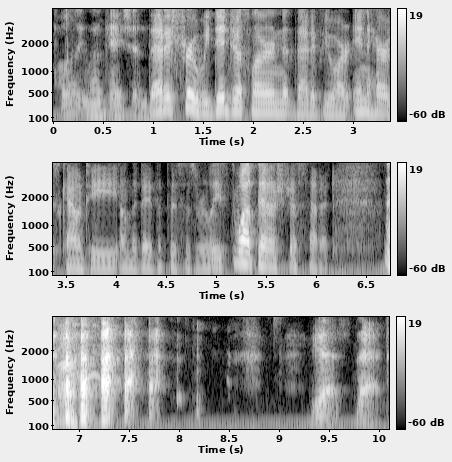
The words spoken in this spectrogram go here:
polling locations. That is true. We did just learn that if you are in Harris County on the day that this is released, well, Dennis just said it. yes, that.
